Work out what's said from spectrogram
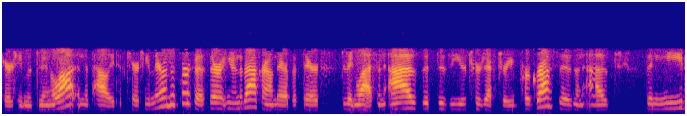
care team is doing a lot, and the palliative care team they're on the surface, they're you know in the background there, but they're doing less. And as the disease trajectory progresses, and as the need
